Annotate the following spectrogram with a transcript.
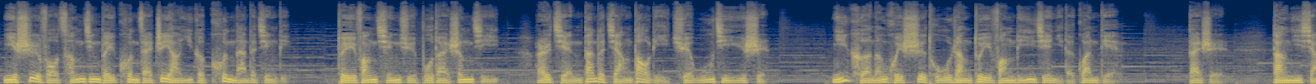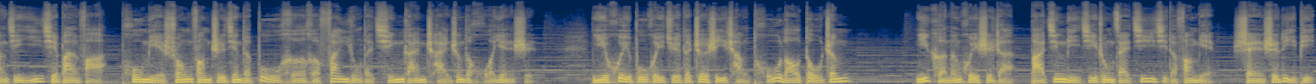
你是否曾经被困在这样一个困难的境地？对方情绪不断升级，而简单的讲道理却无济于事。你可能会试图让对方理解你的观点，但是当你想尽一切办法扑灭双方之间的不和和翻涌的情感产生的火焰时，你会不会觉得这是一场徒劳斗争？你可能会试着把精力集中在积极的方面，审视利弊，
